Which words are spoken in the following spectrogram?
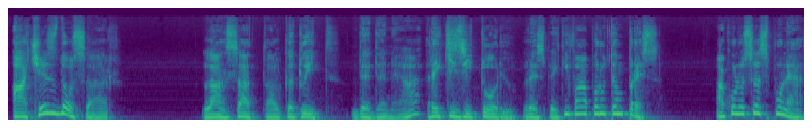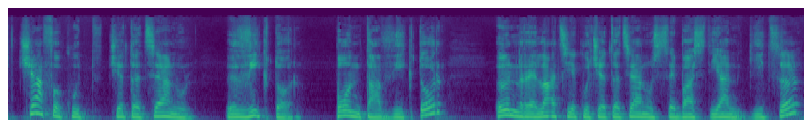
Acest dosar, lansat, alcătuit de DNA, rechizitoriu respectiv, a apărut în presă. Acolo se spunea ce a făcut cetățeanul Victor Ponta Victor în relație cu cetățeanul Sebastian Ghiță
